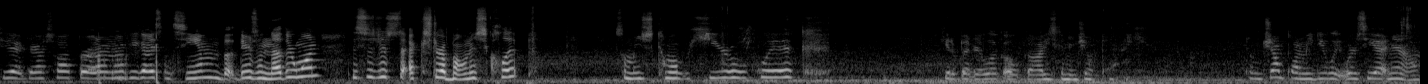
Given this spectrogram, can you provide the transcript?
See that grasshopper? I don't know if you guys can see him, but there's another one. This is just an extra bonus clip. So let me just come over here real quick. Get a better look. Oh God, he's gonna jump on me. Don't jump on me, dude. Wait, where's he at now?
